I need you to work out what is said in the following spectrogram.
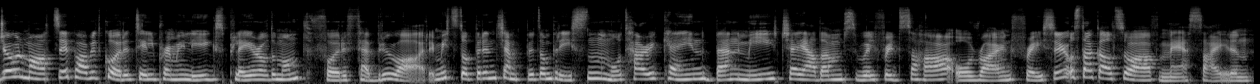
Joel Matip har blitt kåret til Premier Leagues Player of the Month for februar. Midtstopperen kjempet om prisen mot Harry Kane, Ben Mee, Che Adams, Wilfred Saha og Ryan Fraser, og stakk altså av med seieren.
